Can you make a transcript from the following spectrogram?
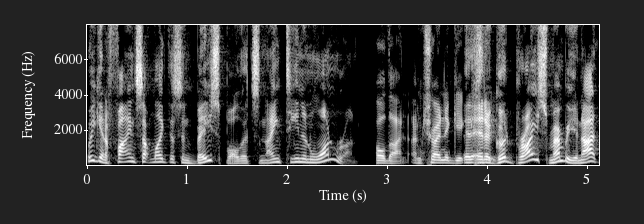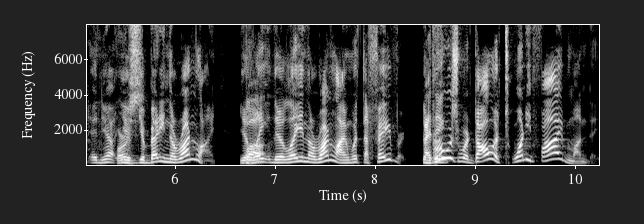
We're going to find something like this in baseball that's 19 and one run Hold on, I'm trying to get at, at a good price. Remember, you're not. You're, you're betting the run line. Well- lay, they're laying the run line with the favorite. The I think- Brewers were $1.25 Monday.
